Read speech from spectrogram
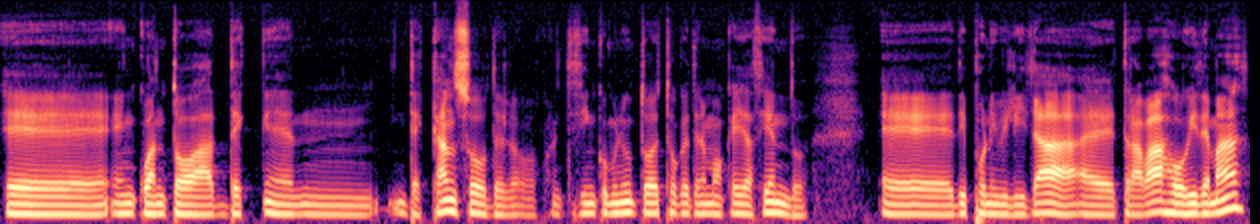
eh, en cuanto a descanso de los 45 minutos, esto que tenemos que ir haciendo, disponibilidad, trabajo y demás,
